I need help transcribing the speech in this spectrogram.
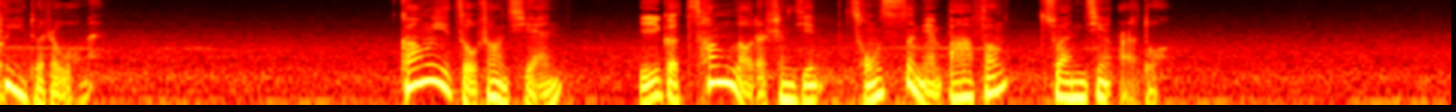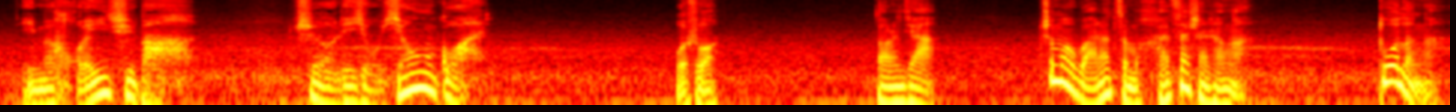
背对着我们。刚一走上前，一个苍老的声音从四面八方钻进耳朵：“你们回去吧，这里有妖怪。”我说：“老人家，这么晚了怎么还在山上啊？多冷啊！”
